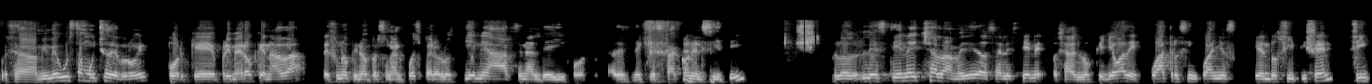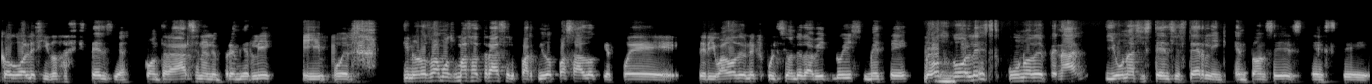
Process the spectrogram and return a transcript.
o sea, a mí me gusta mucho De Bruyne porque primero que nada, es una opinión personal, pues, pero lo tiene a Arsenal de hijos. desde que está con el City, les tiene hecha la medida, o sea, les tiene, o sea, lo que lleva de cuatro o cinco años siendo Citizen, cinco goles y dos asistencias contra Arsenal en Premier League. Y pues, si no nos vamos más atrás, el partido pasado que fue derivado de una expulsión de David Luis, mete dos goles, uno de penal y una asistencia Sterling. Entonces, este,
